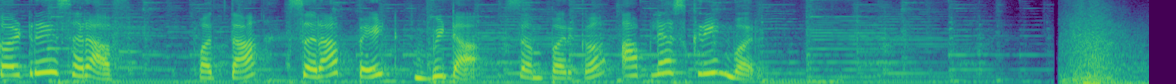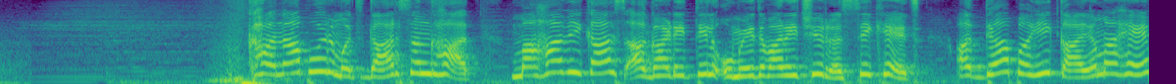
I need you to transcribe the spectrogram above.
कटरे सराफ पत्ता सरापेट पेठ विटा. संपर्क आपल्या स्क्रीनवर. खानापूर मतदारसंघात महाविकास आघाडीतील उमेदवारीची रस्सीखेच अद्यापही कायम आहे.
